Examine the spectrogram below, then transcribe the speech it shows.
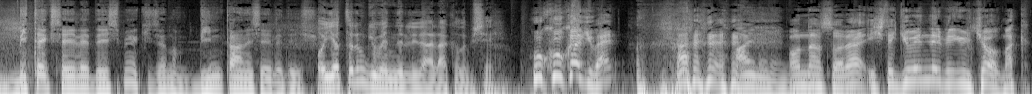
Bir tek şeyle değişmiyor ki canım. Bin tane şeyle değişiyor. O yatırım güvenilirliği ile alakalı bir şey. Hukuka güven. Aynen öyle. Ondan sonra işte güvenilir bir ülke olmak.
